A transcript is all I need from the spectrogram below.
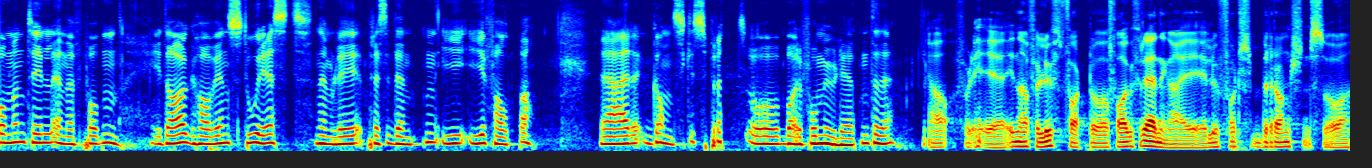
Velkommen til NF-podden. I dag har vi en stor gjest, nemlig presidenten i IFALPA. Det er ganske sprøtt å bare få muligheten til det. Ja, fordi innenfor luftfart og fagforeninger i luftfartsbransjen så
